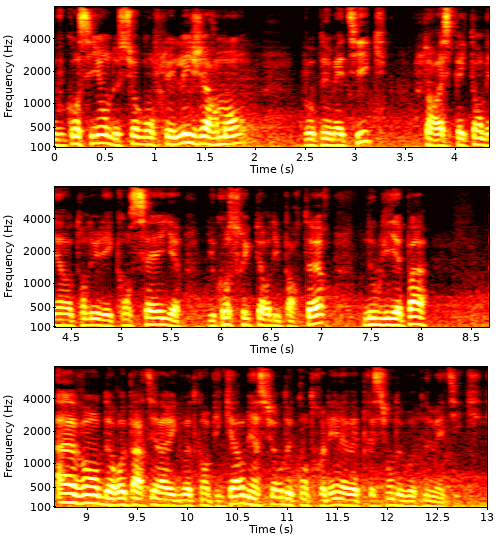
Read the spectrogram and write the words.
nous vous conseillons de surgonfler légèrement vos pneumatiques tout en respectant bien entendu les conseils du constructeur du porteur. N'oubliez pas, avant de repartir avec votre camping-car, bien sûr, de contrôler la pression de vos pneumatiques.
